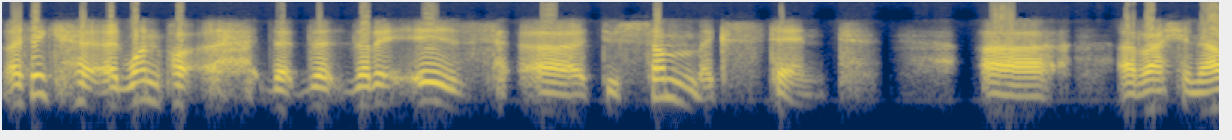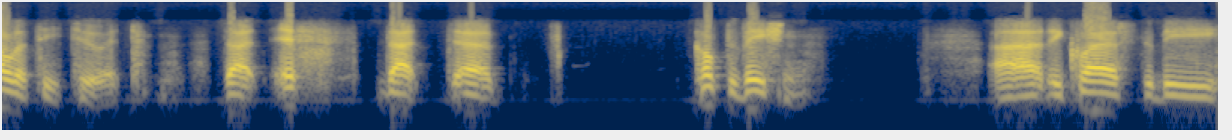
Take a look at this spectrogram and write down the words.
I think uh, at one part uh, that, that there is, uh, to some extent, uh, a rationality to it. That if that uh, cultivation uh, requires to be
